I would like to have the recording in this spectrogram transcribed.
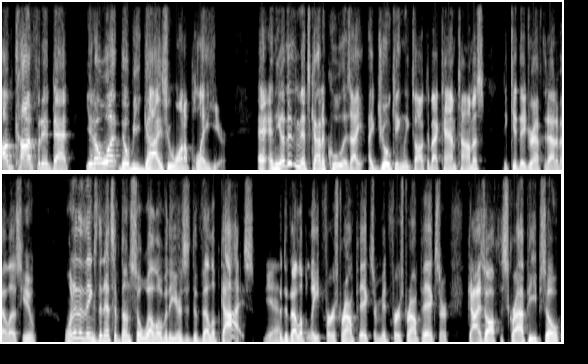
I'm confident that, you know what, there'll be guys who want to play here. And, and the other thing that's kind of cool is I, I jokingly talked about Cam Thomas, the kid they drafted out of LSU. One of the things the Nets have done so well over the years is develop guys. Yeah. Develop late first round picks or mid first round picks or guys off the scrap heap. So,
